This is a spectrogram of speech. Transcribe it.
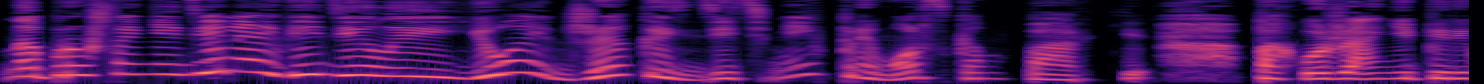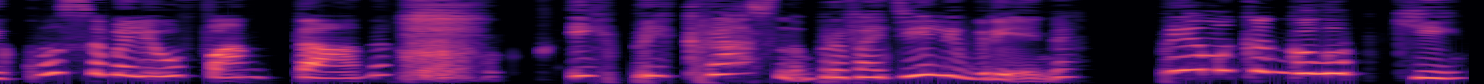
На прошлой неделе я видела ее и Джека с детьми в Приморском парке. Похоже, они перекусывали у фонтана. Их прекрасно проводили время, прямо как голубки,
